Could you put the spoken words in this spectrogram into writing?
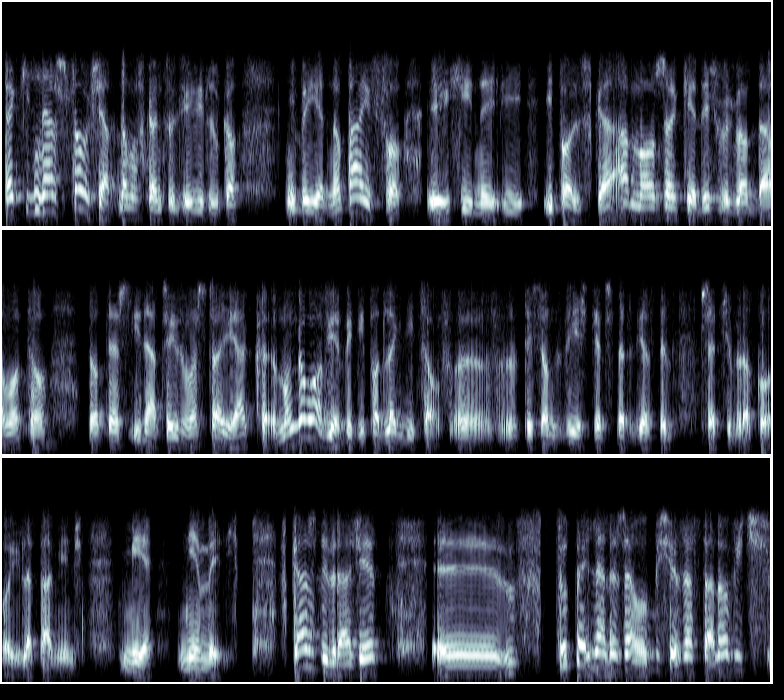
taki nasz sąsiad, no bo w końcu dzieli tylko niby jedno państwo, y, Chiny i, i Polskę, a może kiedyś wyglądało to to też inaczej, zwłaszcza jak Mongołowie byli pod Legnicą w, w 1243 roku, o ile pamięć mnie nie myli. W każdym razie yy, tutaj należałoby się zastanowić,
